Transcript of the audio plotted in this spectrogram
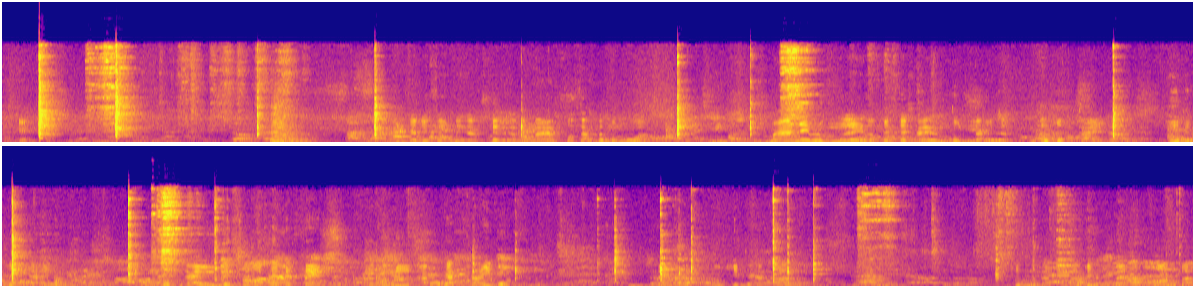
โอเคการที่สองนี่ครับเป็นอาหารมาม่าก็สั่งเป็นมั่วมาไงไม่รู้ๆเมื่อยก็เป็นคล้ายๆน้ำตุ๋นไก่แล้วเอ้าอกไก่ครับนี่เป็นอกไก่อกไก่อยู่ในซอสอะไรแปลกๆนะแล้วก็มีผักยัดไส้อกแปลกครับลอง ชิมนะครับก็ชิมดูครับว่าเป็นยังไงบ้างร้อนหรือเปล่า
